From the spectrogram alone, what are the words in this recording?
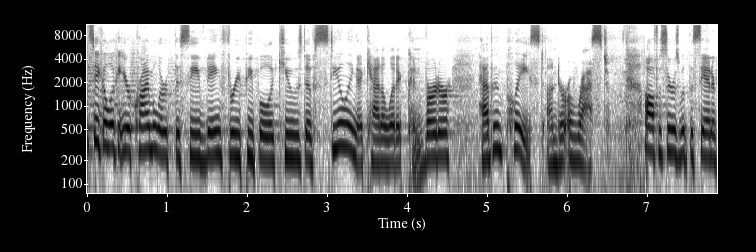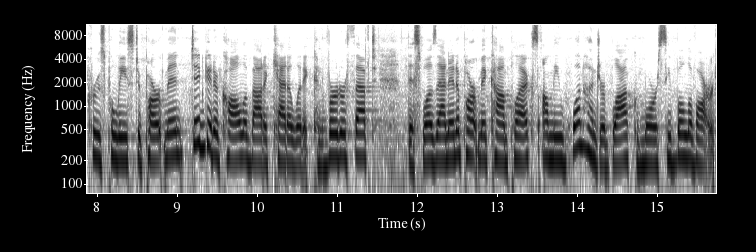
Let's take a look at your crime alert this evening. Three people accused of stealing a catalytic converter have been placed under arrest. Officers with the Santa Cruz Police Department did get a call about a catalytic converter theft. This was at an apartment complex on the 100 block of Morrissey Boulevard.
